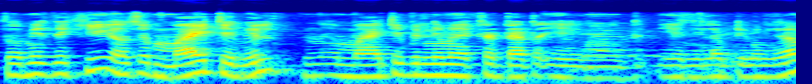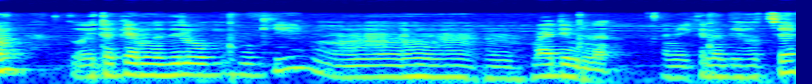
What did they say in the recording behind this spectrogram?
তো আমি দেখি হচ্ছে মাই টেবিল মাই টেবিল নেমে একটা ডাটা ইয়ে নিলাম টেবিল নিলাম। তো এটাকে আমরা দিল কি? মাই টেবিল না। আমি এখানে দিই হচ্ছে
